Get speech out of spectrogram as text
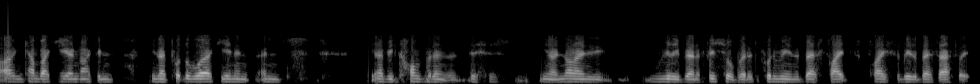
I can come back here and I can, you know, put the work in and, and you know, be confident that this is, you know, not only really beneficial, but it's putting me in the best place, place to be the best athlete,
